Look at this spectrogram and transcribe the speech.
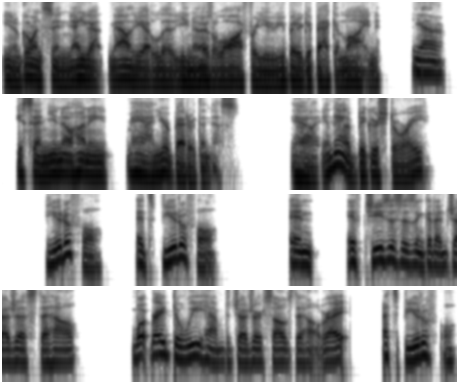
you know, go and sin. Now you got, now you got to live, you know, there's a law for you. You better get back in line. Yeah. He said, you know, honey, man, you're better than this. Yeah. Isn't that a bigger story? Beautiful. It's beautiful. And if Jesus isn't going to judge us to hell, what right do we have to judge ourselves to hell, right? That's beautiful.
